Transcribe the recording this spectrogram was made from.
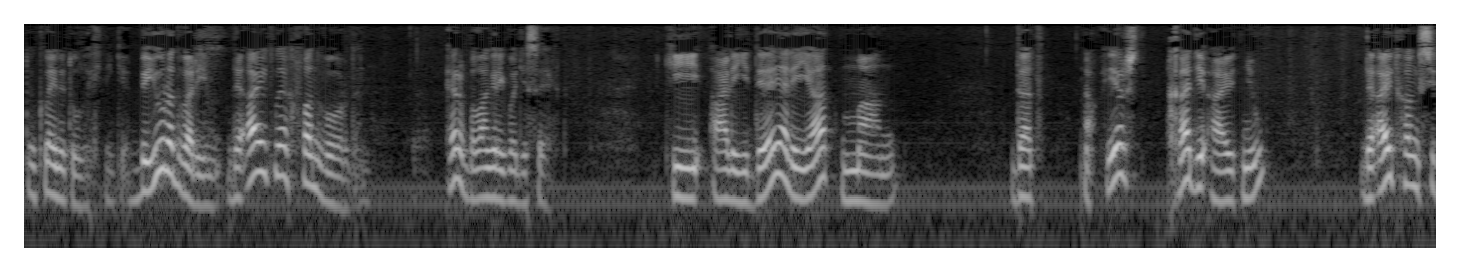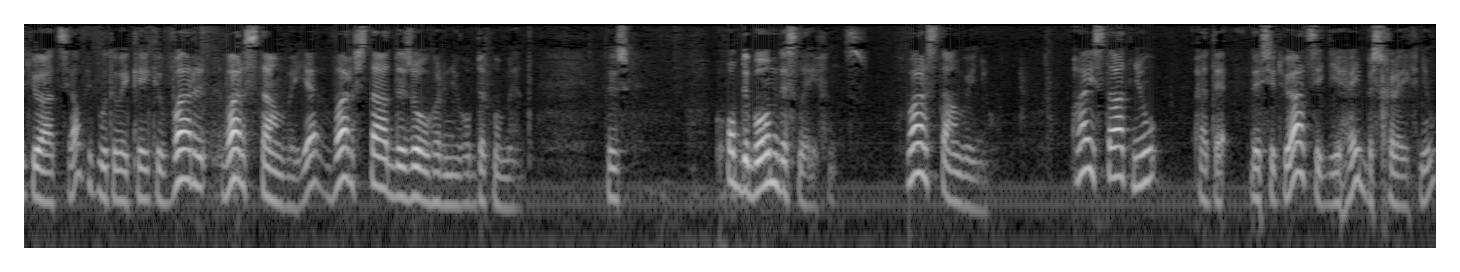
een kleine toelichting. waarin de uitleg van woorden. Erg belangrijk wat je zegt. Ki alide aliyat man. Dat, nou, eerst gaat die uit nu. De uitgangssituatie, altijd moeten we kijken, waar, waar staan we, ja? Waar staat de zoger nu op dat moment? Dus op de boom des levens. Waar staan we nu? Hij staat nu, de, de situatie die hij beschrijft nu,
